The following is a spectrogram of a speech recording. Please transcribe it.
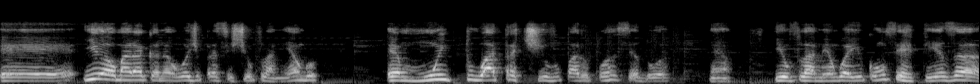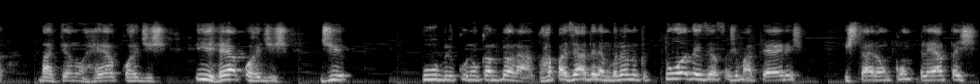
É, ir ao Maracanã hoje para assistir o Flamengo é muito atrativo para o torcedor, né? E o Flamengo aí com certeza batendo recordes e recordes de público no campeonato. Rapaziada, lembrando que todas essas matérias estarão completas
